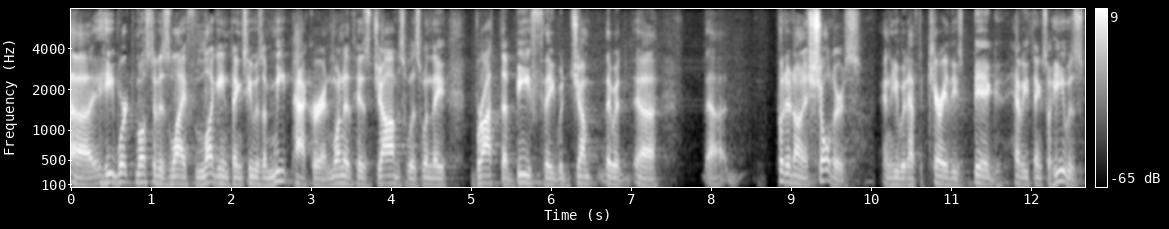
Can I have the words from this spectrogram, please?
uh, he worked most of his life lugging things. He was a meat packer, and one of his jobs was when they brought the beef, they would jump, they would uh, uh put it on his shoulders, and he would have to carry these big, heavy things. So he was,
